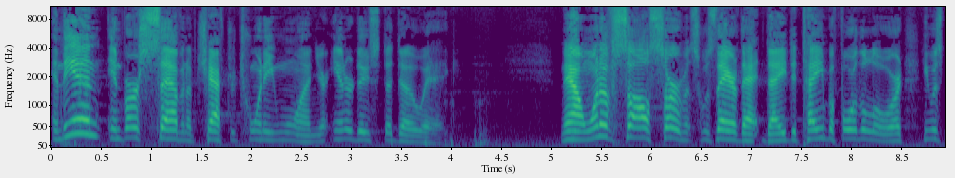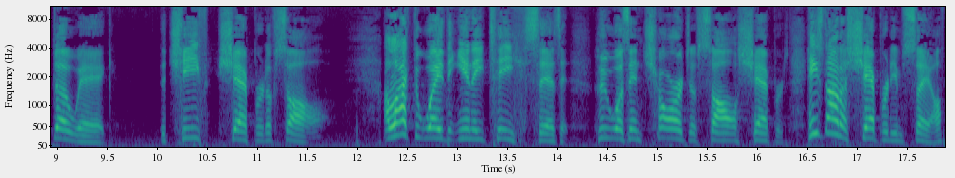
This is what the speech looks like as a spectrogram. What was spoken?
And then in verse 7 of chapter 21, you're introduced to Doeg. Now, one of Saul's servants was there that day, detained before the Lord. He was Doeg, the chief shepherd of Saul. I like the way the NET says it, who was in charge of Saul's shepherds. He's not a shepherd himself,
